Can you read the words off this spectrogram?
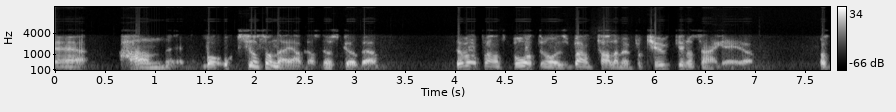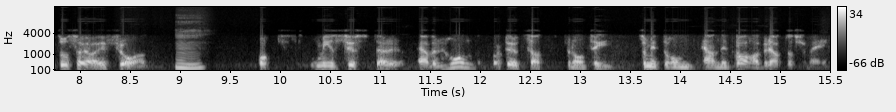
eh, han var också en sån där jävla snuskgubbe. Jag var på hans båt och så började han talla mig på kuken och såna här grejer. Och då sa jag ifrån. Mm. Och min syster, även hon varit utsatt för någonting som inte hon än idag har berättat för mig.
